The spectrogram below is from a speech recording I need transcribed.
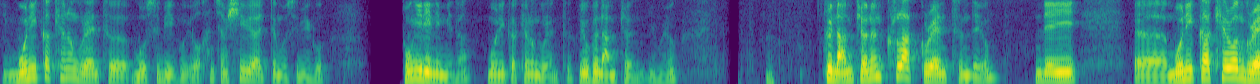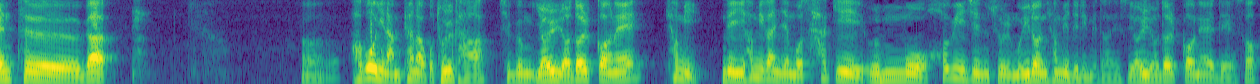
모니카 캐넌 그랜트 모습이고요. 한참 시위할 때 모습이고 동일인입니다. 모니카 캐넌 그랜트 그리고 그 남편이고요. 그 남편은 클락 그랜트인데요. 근데 이 어, 모니카 캐런 그랜트가 어, 하고 이 남편하고 둘 다 지금 18건의 혐의. 근데 이 혐의가 이제 뭐 사기, 음모, 허위 진술 뭐 이런 혐의들입니다. 그래서 18건에 대해서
